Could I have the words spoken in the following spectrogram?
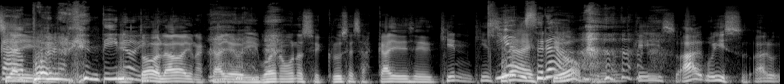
cada pueblo argentino. En todos lados hay una calle y bueno, uno se cruza esas calles y dice, ¿quién, quién, será, este hombre? ¿Qué hizo? Algo hizo, algo,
